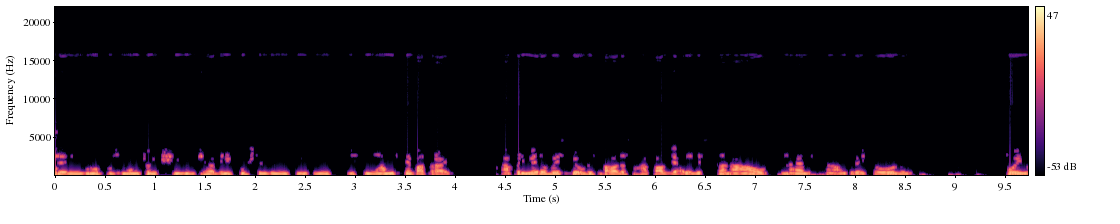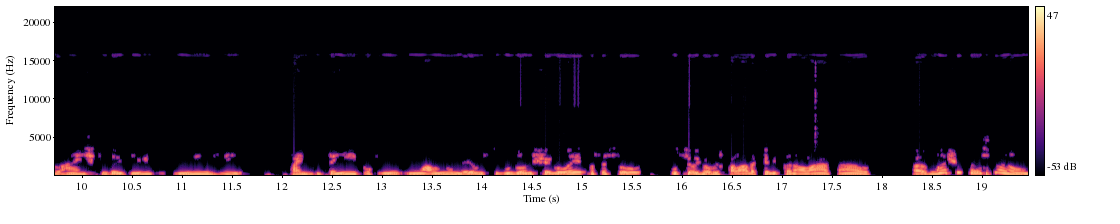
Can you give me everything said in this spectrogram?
serem grupos muito antigos, que já vinham construídos muito, muito, isso há muito tempo atrás. A primeira vez que eu ouvi falar dessa rapaziada desse canal, né, desse canal direitoso, foi lá acho que em 2015, faz um tempo, um, um aluno meu, no segundo ano, chegou, ei professor, o senhor já ouviu falar daquele canal lá tal? Aí eu não acho isso não.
